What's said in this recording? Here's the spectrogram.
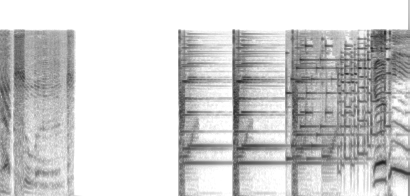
Excellent. Yippee!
